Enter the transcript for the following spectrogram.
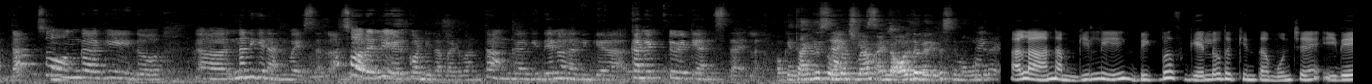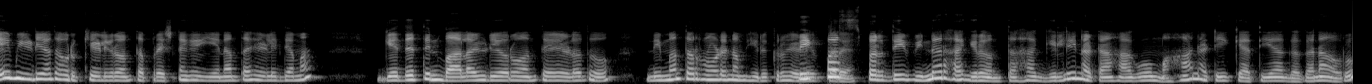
ಅಂತ. ಸೊ ಹಂಗಾಗಿ ಇದು ನನಗೆ ನನಗೆ ವಯಸ್ಸಲ್ಲ. ಸೊ ಅವರೆಲ್ಲ ಹೇಳ್ಕೊಂಡಿಲ್ಲ ಬಡವ ಅಂತ. ಹಂಗಾಗಿ ಇದೇನೋ ನನಗೆ ಕನೆಕ್ಟಿವಿಟಿ ಅನಿಸ್ತಾ ಇಲ್ಲ. Okay thank you so much ma'am and much. All the very best ನಿಮ್ಮ ಮುಂದೆ ಅಲ್ಲ ನಮ್ಗಿಲ್ಲಿ ಬಿಗ್ ಬಾಸ್ ಗೆಲ್ಲೋದಕ್ಕಿಂತ ಮುಂಚೆ ಇದೇ ಮೀಡಿಯಾದವರು ಕೇಳಿರೋಂಥ ಪ್ರಶ್ನೆಗೆ ಏನಂತ ಹೇಳಿದ್ಯಮ್ಮ? ಗೆದ್ದೆತ್ತಿನ ಬಾಲ ಹಿಡಿಯೋರು ಅಂತ ಹೇಳೋದು ನಿಮ್ಮಂಥವ್ರು ನೋಡಿ ನಮ್ಮ ಹಿರಿಕರು ಹೇಳಿರ್ತಾರೆ. ಸ್ಪರ್ಧಿ ವಿನ್ನರ್ ಆಗಿರುವಂತಹ ಗಿಲ್ಲಿ ನಟ ಹಾಗೂ ಮಹಾನಟಿ ಖ್ಯಾತಿಯ ಗಗನ ಅವರು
